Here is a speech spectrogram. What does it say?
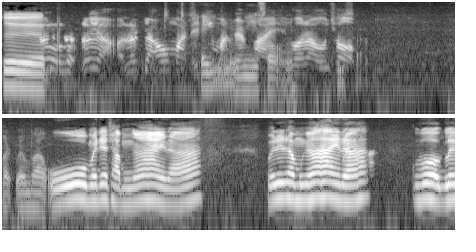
คือเออเราอยากเราจะเอาหมัดไอ้นี่หมัดแบบไฟเพราะเราชอบหมัดเป็นพาโอ้ไม่ได้ทำง่ายนะ ไม่ได้ทำง่ายนะกูบอกเล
